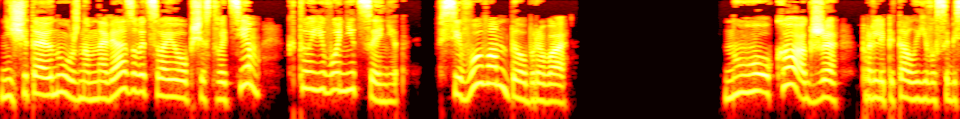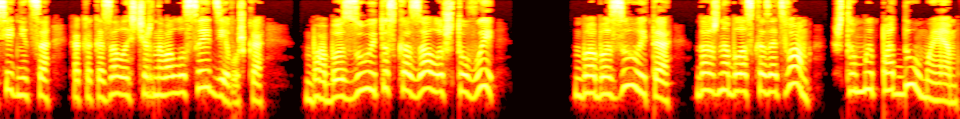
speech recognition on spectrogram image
Не считаю нужным навязывать свое общество тем, кто его не ценит. Всего вам доброго. «Ну как же!» — пролепетала его собеседница, как оказалась черноволосая девушка. «Баба Зуита сказала, что вы...» «Баба Зуита должна была сказать вам, что мы подумаем»,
